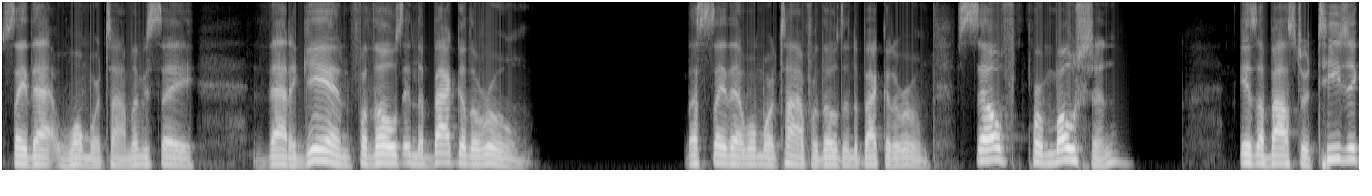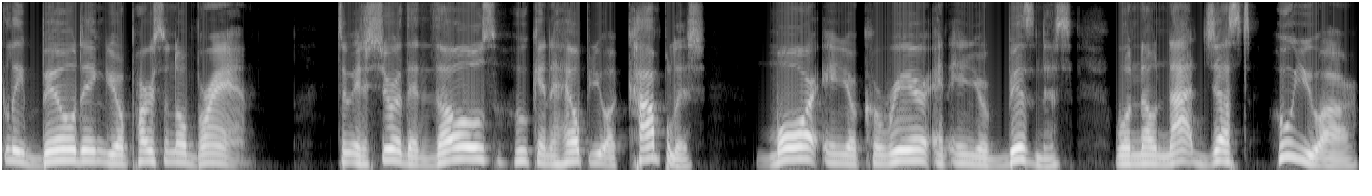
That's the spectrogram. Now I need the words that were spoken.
Say that one more time. Let me say that again for those in the back of the room. Let's say that one more time for those in the back of the room. Self promotion is about strategically building your personal brand to ensure that those who can help you accomplish more in your career and in your business will know not just who you are,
